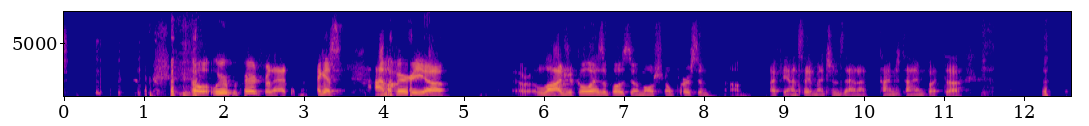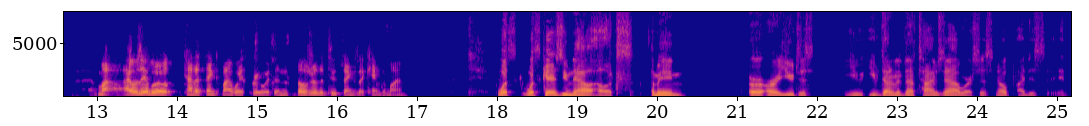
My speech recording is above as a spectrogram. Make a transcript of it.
so we were prepared for that. I guess I'm a very uh, logical as opposed to emotional person. Um, my fiance mentions that on time to time, but uh, my, I was able to kind of think my way through it, and those are the two things that came to mind. What's what scares you now, Alex? I mean, or, or are you just you you've done it enough times now where it's just nope, I just it's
